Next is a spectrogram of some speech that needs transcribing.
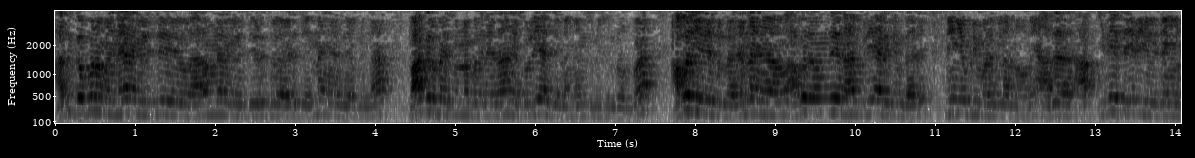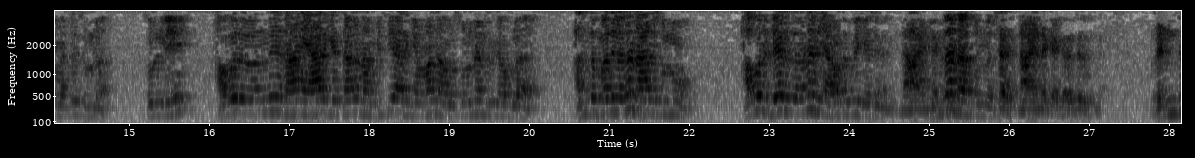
அதுக்கப்புறம் நேரம் கழிச்சு ஒரு அரை மணி நேரம் கழிச்சு எடுத்து எடுத்து என்னங்க இது அப்படின்னா பாக்கர் பாய் சொன்ன பதிலே தான் சொல்லியாச்சு இல்லைங்கன்னு சொல்லி சொல்றப்ப அவர் இதே சொல்றாரு. என்னங்க அவ- அவர் வந்து நான் ஃப்ரீயா இருக்கேன்றாரு. நீங்க எப்படி மறுக்கலாம்னு அத இதே செய்திகள் நிஜங்கள் மட்டும் சொல்றேன். சொல்லி அவர் வந்து நாங்க யாரு கேட்டாலும் நான் பிஸியா இருக்கேம்மான்னு அவர் சொல்றேன்னு இருக்காப்ல அந்த பதில தான் நாங்க சொல்லுவோம். அவர் டேட் தானே நீங்க அவர்கிட்ட போய் கேட்டுக்கங்க. நான் என்ன நான் சொன்னேன் சரி நான் என்ன கேட்கறேன் திரும்புங்க. ரெண்டு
